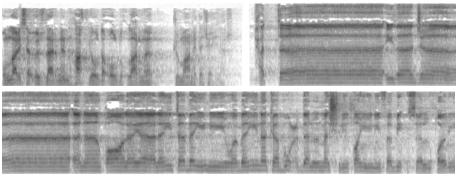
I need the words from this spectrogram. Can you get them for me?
Onlar isə özlərinin haq yolda olduqlarını güman edəcəklər. حتى إذا جاءنا قال يا ليت بيني وبينك بعد المشرقين فبئس القرين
